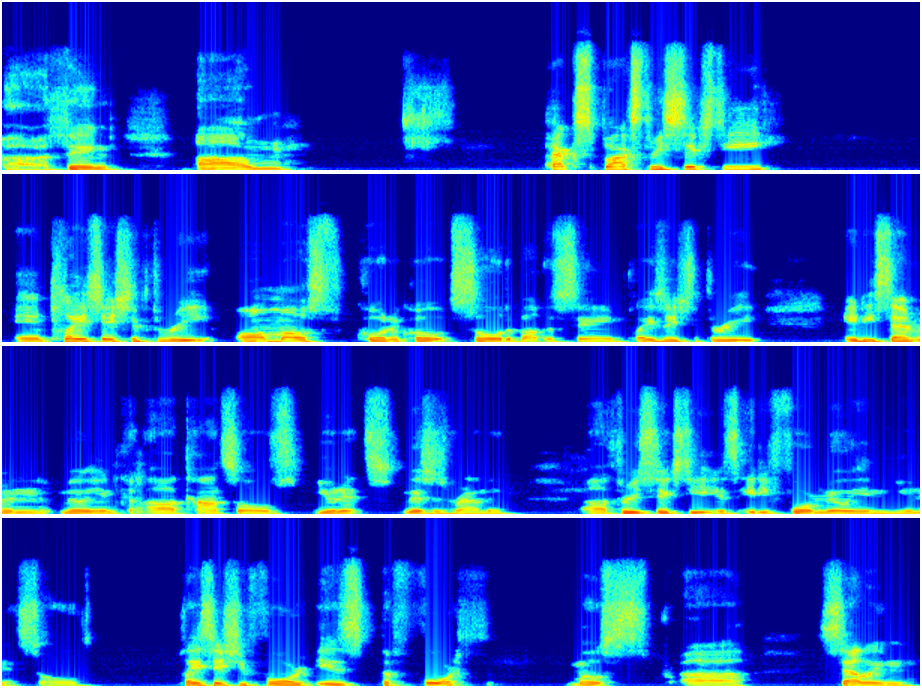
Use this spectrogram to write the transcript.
uh, thing, um, Xbox 360 and PlayStation 3 almost quote unquote sold about the same. PlayStation 3, 87 million uh, consoles units. This is rounded. Uh, 360 is 84 million units sold. PlayStation 4 is the fourth most uh, selling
